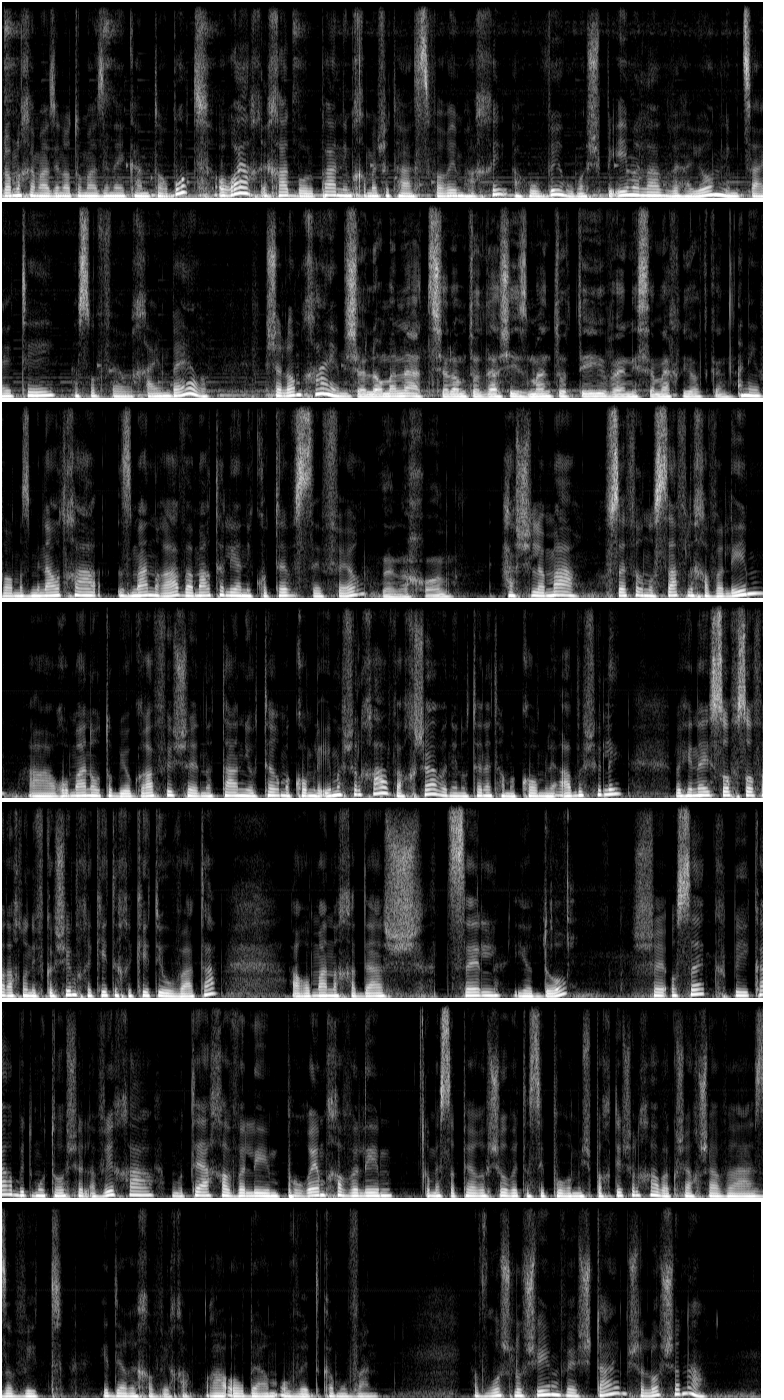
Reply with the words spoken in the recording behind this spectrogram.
שלום לכם מאזינות ומאזיני כאן תרבות. אורח אחד באולפן עם חמשת הספרים הכי אהובים ומשפיעים עליו, והיום נמצא איתי הסופר חיים באר. שלום חיים. שלום ענת, שלום, תודה שהזמנת אותי ואני שמח להיות כאן. אני כבר מזמינה אותך זמן רב, ואמרת לי אני כותב ספר. זה נכון. השלמה, ספר נוסף לחבלים, הרומן האוטוביוגרפי שנתן יותר מקום לאימא שלך, ועכשיו אני נותנת המקום לאבא שלי. והנה סוף סוף אנחנו נפגשים, חיכיתי, חיכיתי ובאת. הרומן החדש, צל ידו, שעוסק בעיקר בדמותו של אביך, מותח חבלים, פורם חבלים, הוא מספר שוב את הסיפור המשפחתי שלך, אבל כשעכשיו הזווית היא דרך אביך. ראה אור בעם עובד, כמובן. עברו 32, שלוש שנה.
